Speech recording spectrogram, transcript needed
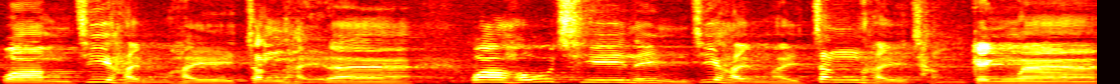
話唔知係唔係真係咧？話好似你唔知係唔係真係曾經咧？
